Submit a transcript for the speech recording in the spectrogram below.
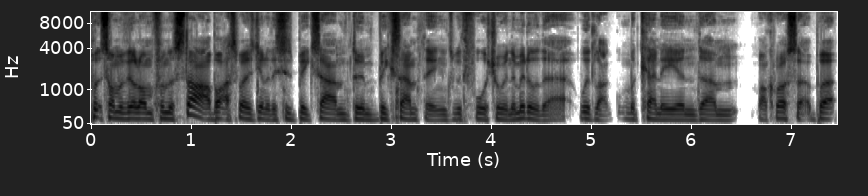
put Summerville on from the start, but I suppose, you know, this is Big Sam doing Big Sam things with Forshaw in the middle there, with like McKennie and um, Marc Roca. But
